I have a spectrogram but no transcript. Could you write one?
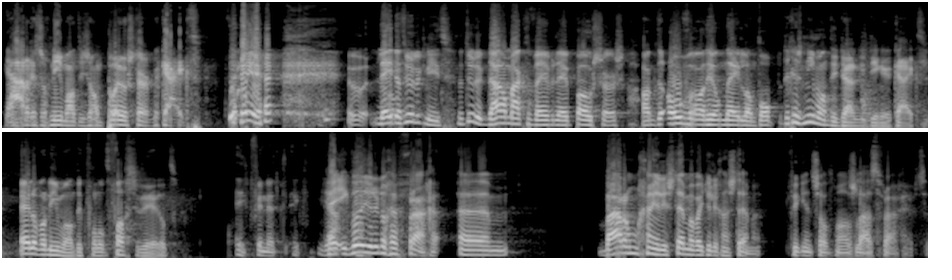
ja, er is toch niemand die zo'n poster bekijkt? Nee, nee, natuurlijk niet. Natuurlijk, daarom maakt de VVD posters, hangt er overal in heel Nederland op. Er is niemand die naar die dingen kijkt. Helemaal niemand. Ik vond het fascinerend. Ik vind het... Ik, ja. Hey, ik wil jullie nog even vragen. Ehm, waarom gaan jullie stemmen wat jullie gaan stemmen? Vind ik interessant om als laatste vraag even te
